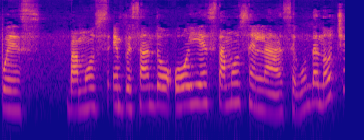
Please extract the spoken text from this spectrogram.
pues Vamos empezando, hoy estamos en la segunda noche,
